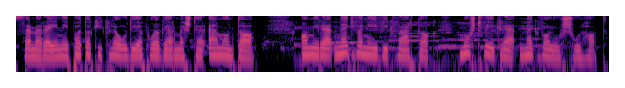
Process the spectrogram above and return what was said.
Szemereiné Pataki Klaudia polgármester elmondta, amire 40 évig vártak, most végre megvalósulhat.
